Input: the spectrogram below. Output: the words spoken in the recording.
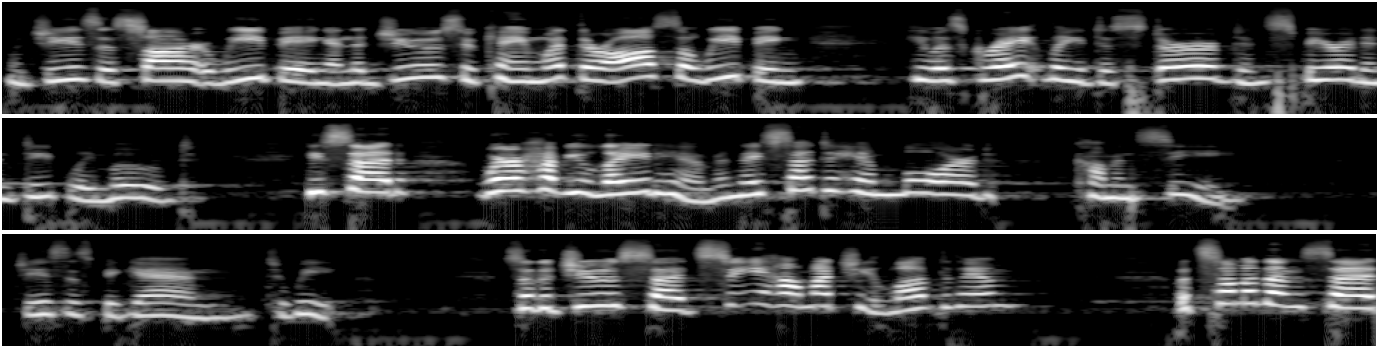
When Jesus saw her weeping, and the Jews who came with her also weeping, he was greatly disturbed in spirit and deeply moved. He said, Where have you laid him? And they said to him, Lord, come and see. Jesus began to weep. So the Jews said, See how much he loved them? But some of them said,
